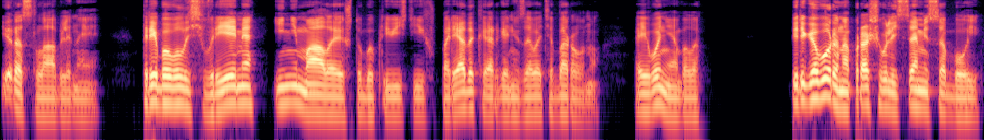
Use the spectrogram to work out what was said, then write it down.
и расслабленные. Требовалось время и немалое, чтобы привести их в порядок и организовать оборону, а его не было. Переговоры напрашивались сами собой,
